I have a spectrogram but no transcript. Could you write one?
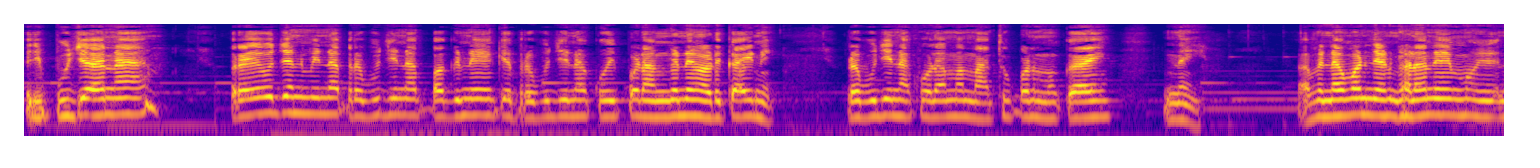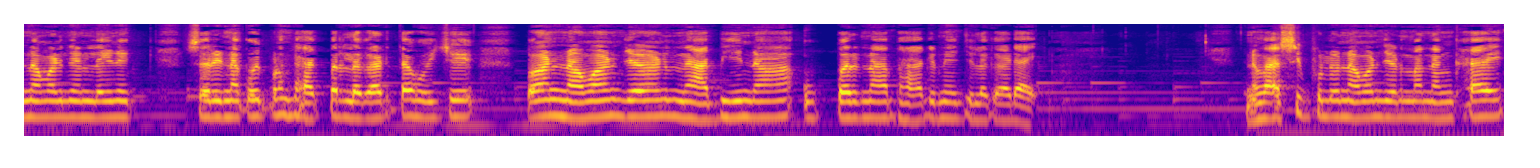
પછી પૂજાના પ્રયોજન વિના પ્રભુજીના પગને કે પ્રભુજીના કોઈ પણ અંગને અડકાય નહીં. પ્રભુજીના ખોળામાં માથું પણ મુકાય નહીં. હવે નવણ જણ ઘણાને એમ નવણ જણ લઈને શરીરના કોઈ પણ ભાગ પર લગાડતા હોય છે, પણ નવણ જણ નાભીના ઉપરના ભાગને જ લગાડાય. ને વાસી ફૂલો નવણજળમાં નંખાય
